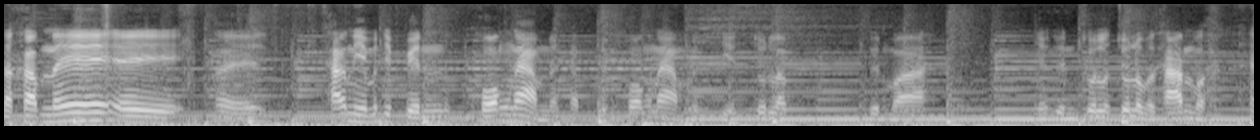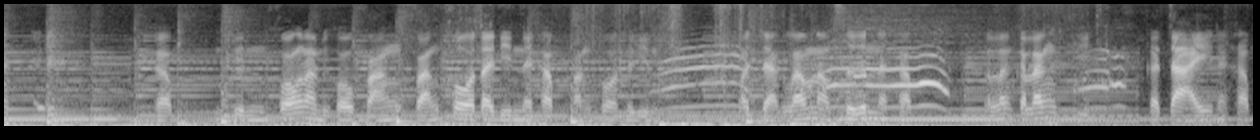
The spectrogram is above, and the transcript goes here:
นะครับในทางนี้มันจะเป็นคลองน้ำนะครับ เป็นคลองน้ำมันเกียรจนดละเกินมาอย่างอื่นจนดละจนดละประทานบ่ครับเป็นคลองน้ำที่เขาฝังฝังท่อใต้ดินนะครับฝังท่อใต้ดินมาจากลำน้ำเซิร์นนะครับกำลังกำลัง กระจายนะครับ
